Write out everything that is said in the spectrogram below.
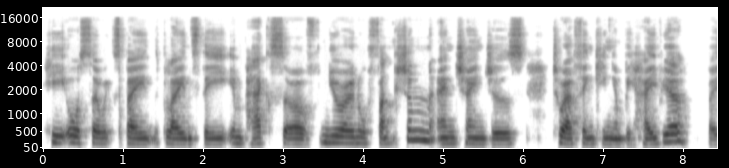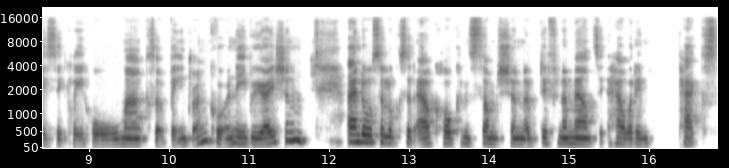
He also explain, explains the impacts of neuronal function and changes to our thinking and behavior basically hallmarks of being drunk or inebriation, and also looks at alcohol consumption of different amounts, how it impacts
